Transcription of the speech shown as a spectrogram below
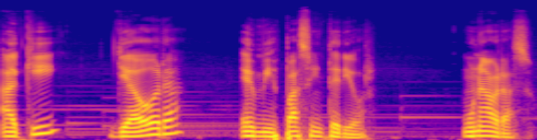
aquí y ahora en mi espacio interior. Un abrazo.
